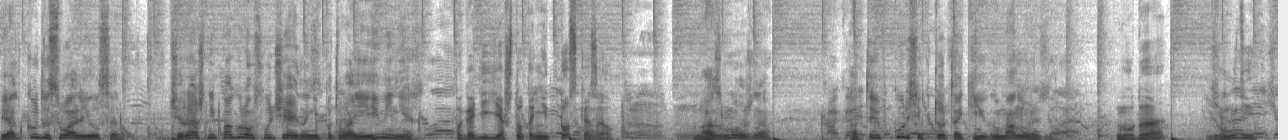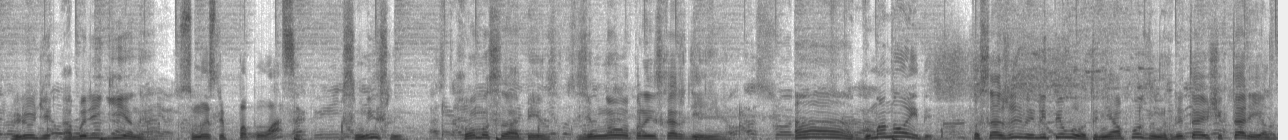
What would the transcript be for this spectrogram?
И откуда свалился? Вчерашний погром случайно не по твоей вине? Погоди, я что-то не то сказал? Возможно. А ты в курсе, кто такие гуманоиды? Ну да, люди. Люди-аборигены. В смысле, папуасы? В смысле? Homo sapiens, земного происхождения. А, гуманоиды. Пассажиры или пилоты неопознанных летающих тарелок.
